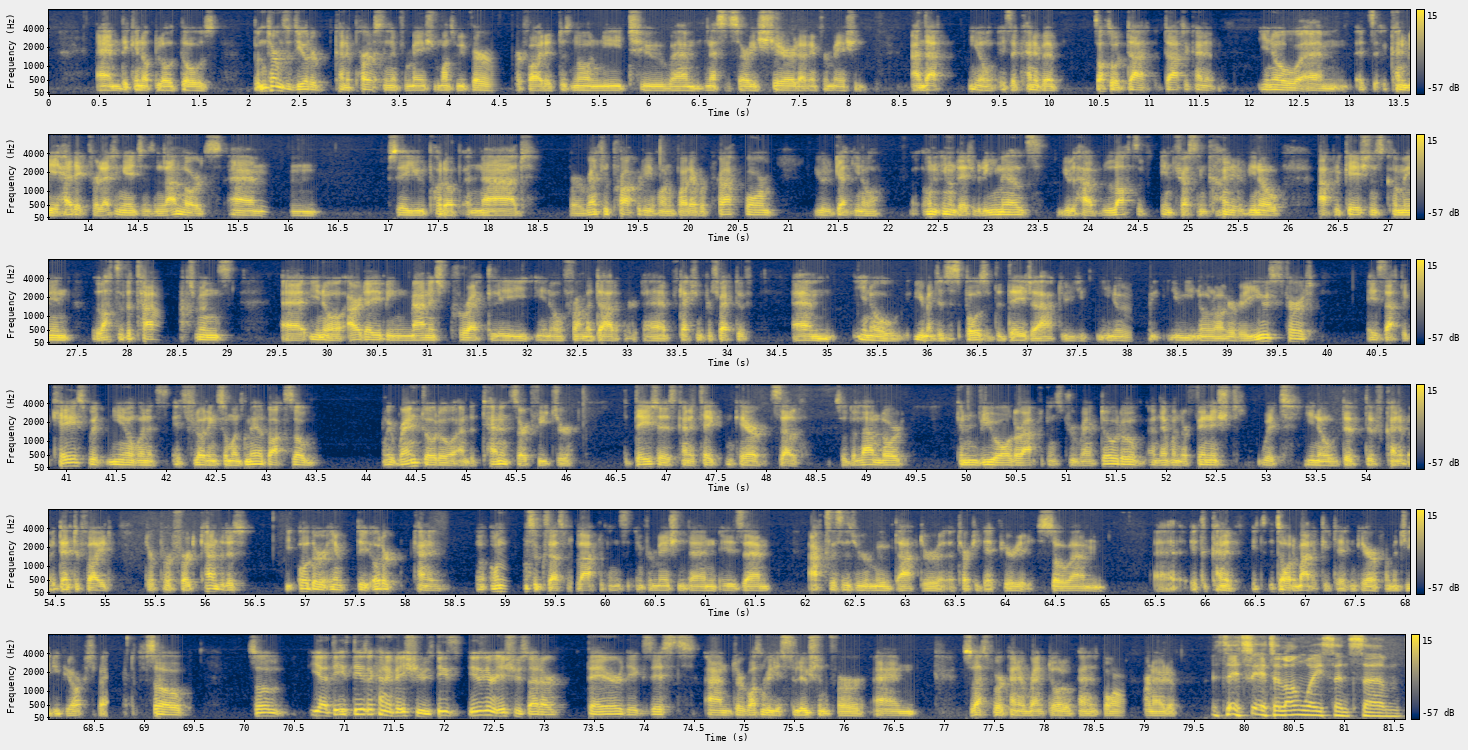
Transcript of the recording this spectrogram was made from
and they can upload those. But in terms of the other kind of personal information, once we've verified it, there's no need to um, necessarily share that information, and that you know is a kind of a it's also a data, data kind of you know um, it's it can be a headache for letting agents and landlords. Um, say you put up an ad for a rental property on whatever platform, you'll get you know inundated with emails. You'll have lots of interesting kind of you know applications come in, lots of attachments. Uh, you know, are they being managed correctly? You know, from a data uh, protection perspective. Um, you know, you're meant to dispose of the data after you, you know you, you no longer use for it. Is that the case with you know when it's it's flooding someone's mailbox? So with Rent Dodo and the TenantCert feature, the data is kind of taking care of itself. So the landlord can view all their applicants through Rent Dodo, and then when they're finished with, you know, they've, they've kind of identified their preferred candidate, the other the other kind of unsuccessful applicants' information then is um, access is removed after a 30 day period. So um, uh, it's kind of it's, it's automatically taken care of from a GDPR perspective. So so yeah, these these are kind of issues. These these are issues that are there, they exist, and there wasn't really a solution for. Um, so that's where kind of Rent Dodo kind of born out of. It's it's it's a long way since um,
